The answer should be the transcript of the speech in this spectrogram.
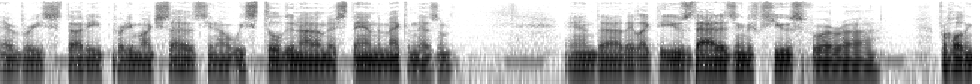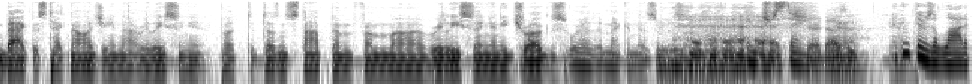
every study pretty much says, you know, we still do not understand the mechanism and uh, they like to use that as an excuse for uh, for holding back this technology and not releasing it. But it doesn't stop them from uh, releasing any drugs where the mechanism is. Interesting. It sure doesn't. I think there's a lot of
